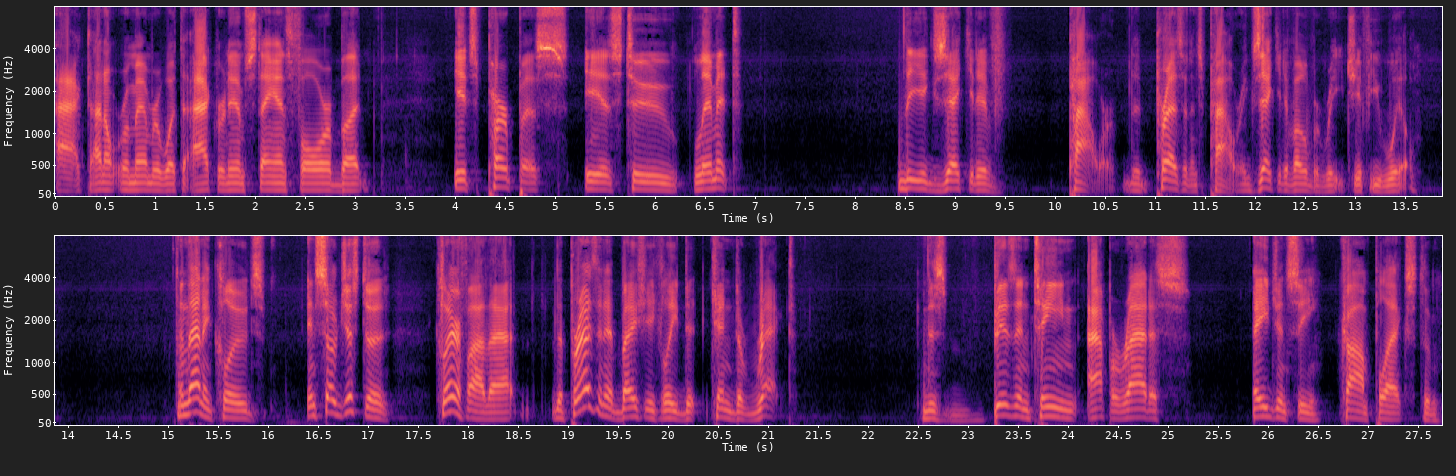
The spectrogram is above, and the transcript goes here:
Act. I don't remember what the acronym stands for, but its purpose is to limit the executive power, the president's power, executive overreach, if you will. And that includes, and so just to clarify that, the president basically can direct this Byzantine apparatus agency complex to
